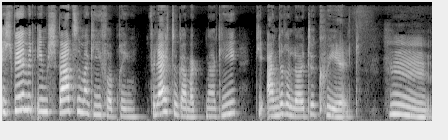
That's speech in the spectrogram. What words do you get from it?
Ich will mit ihm schwarze Magie vollbringen, vielleicht sogar Magie, die andere Leute quält. Hm,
